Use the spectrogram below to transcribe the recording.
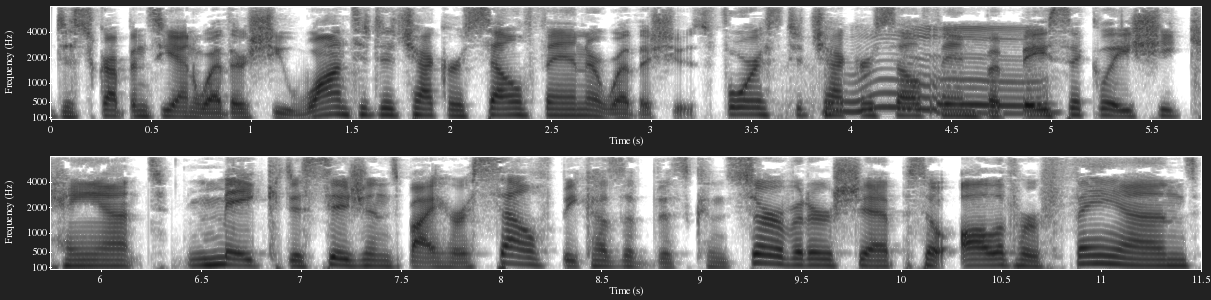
discrepancy on whether she wanted to check herself in or whether she was forced to check herself in. But Mm. basically, she can't make decisions by herself because of this conservatorship. So all of her fans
